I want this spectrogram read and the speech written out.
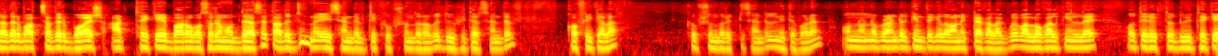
যাদের বাচ্চাদের বয়স আট থেকে বারো বছরের মধ্যে আছে, তাদের জন্য এই স্যান্ডেলটি খুব সুন্দর হবে, দুই ফিতার স্যান্ডেল কফি কালার খুব সুন্দর একটি স্যান্ডেল নিতে পারেন। অন্য অন্য ব্র্যান্ডের কিনতে গেলে অনেক টাকা লাগবে বা লোকাল কিনলে অতিরিক্ত দুই থেকে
